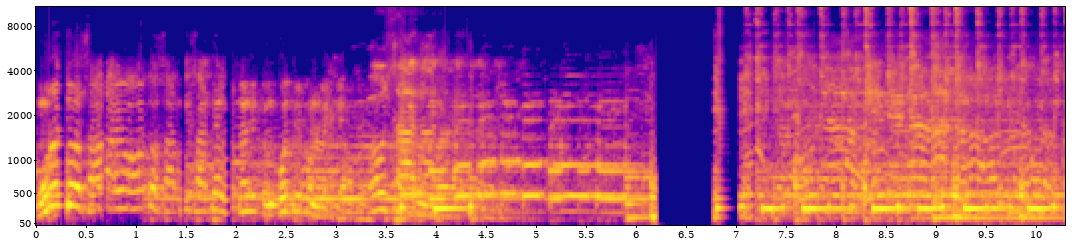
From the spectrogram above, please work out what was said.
મુહૂર્ત જો સારા આવ્યો તો સાથે સાથે લગ્નની કંકોત્રી પણ લખી આપો. બહુ સારું મહારાજા એ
